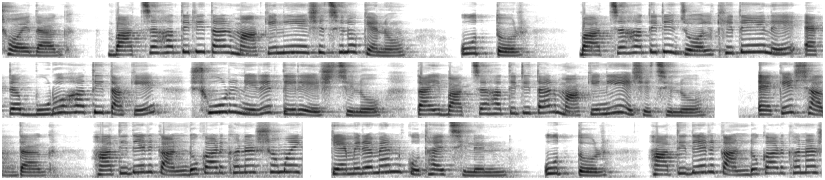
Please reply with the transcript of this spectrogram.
ছয় দাগ, বাচ্চা হাতিটি তার মাকে নিয়ে এসেছিল কেন? উত্তর, বাচ্চা হাতিটি জল খেতে এলে একটা বুড়ো হাতি তাকে সুর নেড়ে তেড়ে এসছিল, তাই বাচ্চা হাতিটি তার মাকে নিয়ে এসেছিল। একে সাত দাগ, হাতিদের কাণ্ড কারখানার সময় ক্যামেরাম্যান কোথায় ছিলেন? উত্তর হাতিদের কাণ্ড কারখানার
